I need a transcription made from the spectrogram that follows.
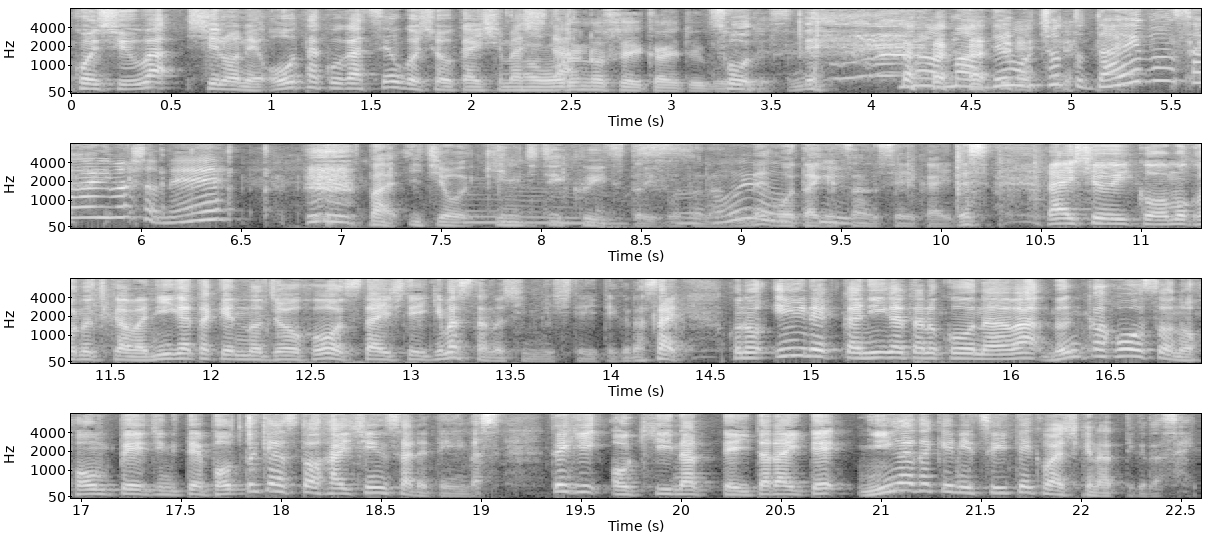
今週は白根大凧合戦をご紹介しまあした俺。の正解ということそうですね。まあまあ、でもちょっとだいぶ下がりましたね。まあ一応近日クイズということなので、大竹さん正解です。来週以降もこの時間は新潟県の情報をお伝えしていきます。楽しみにしていてください。このいいねっか新潟のコーナーは文化放送のホームページにてポッドキャスト配信されています。ぜひお聞きになっていただいて、新潟県について詳しくなってください。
